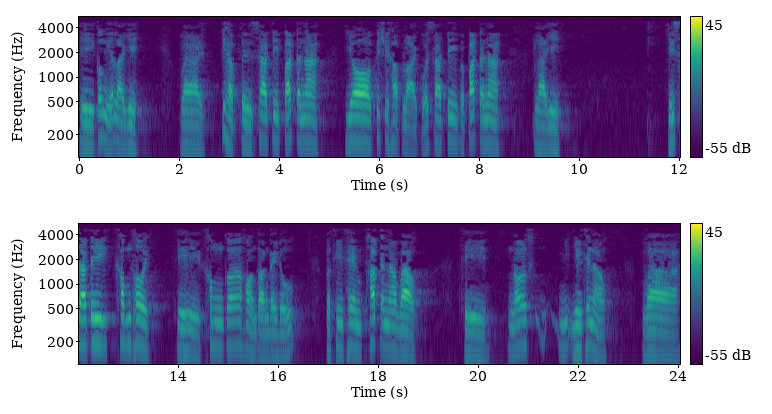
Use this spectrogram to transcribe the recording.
thì có nghĩa là gì? Và cái hợp từ sati patana do cái sự hợp lại của sati và patana là gì? Chỉ sati không thôi thì không có hoàn toàn đầy đủ. Và khi thêm patana vào thì nó như thế nào? Và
